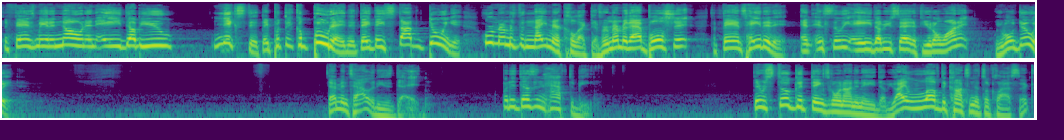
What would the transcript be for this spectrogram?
the fans made it known, and AEW nixed it. They put the kabuta in it. They, they stopped doing it. Who remembers the Nightmare Collective? Remember that bullshit? The fans hated it. And instantly AEW said, if you don't want it, we won't do it. That mentality is dead. But it doesn't have to be. There are still good things going on in AEW. I love the Continental Classic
